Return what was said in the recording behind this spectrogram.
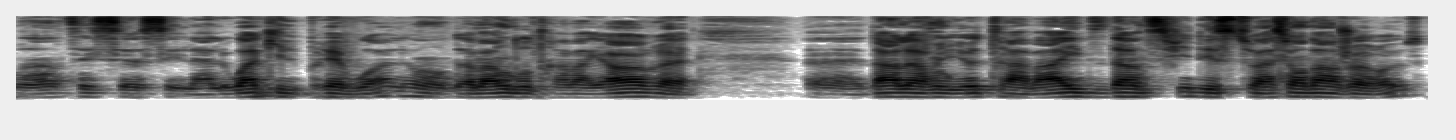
Hein, c'est la loi qui le prévoit. Là. On demande aux travailleurs, euh, euh, dans leur milieu de travail, d'identifier des situations dangereuses.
